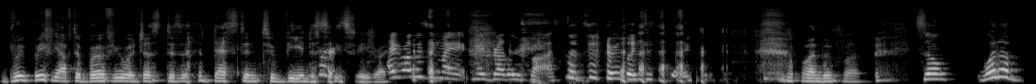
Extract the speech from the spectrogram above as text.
Br- briefly after birth, you were just destined to be in the sure. C-suite, right? I was in my, my brother's boss. That's what I would like to say. wonderful. So, what are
